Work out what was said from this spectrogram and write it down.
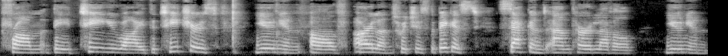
from the TUI, the Teachers Union of Ireland, which is the biggest second and third level union.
